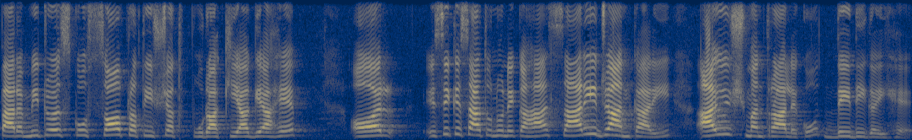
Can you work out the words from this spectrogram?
पैरामीटर्स को 100 प्रतिशत पूरा किया गया है और इसी के साथ उन्होंने कहा, सारी जानकारी आयुष मंत्रालय को दे दी गई है।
